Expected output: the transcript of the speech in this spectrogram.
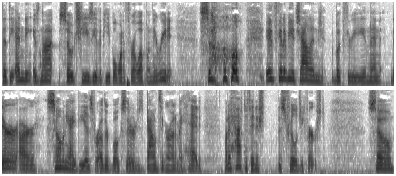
that the ending is not so cheesy that people want to throw up when they read it. So it's going to be a challenge, book three. And then there are so many ideas for other books that are just bouncing around in my head, but I have to finish this trilogy first. So,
